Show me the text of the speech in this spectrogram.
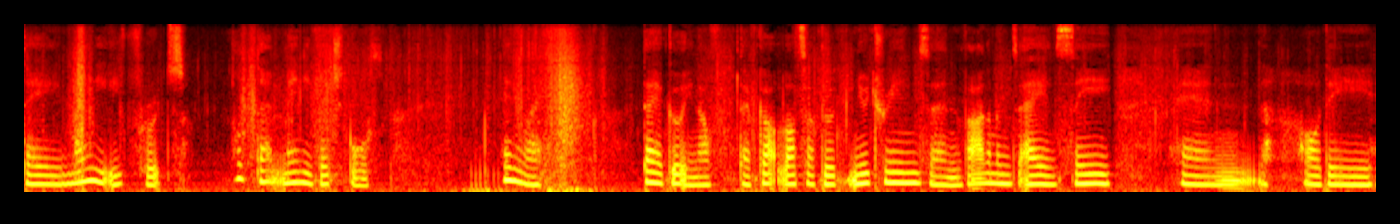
they mainly eat fruits not that many vegetables. Anyway, they are good enough. They've got lots of good nutrients and vitamins A and C and all the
